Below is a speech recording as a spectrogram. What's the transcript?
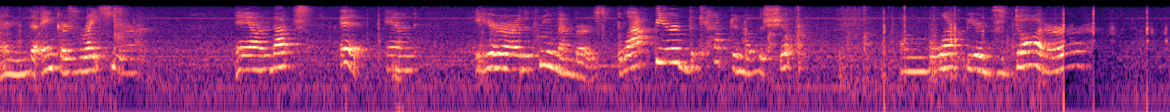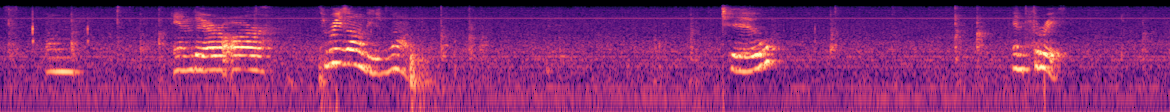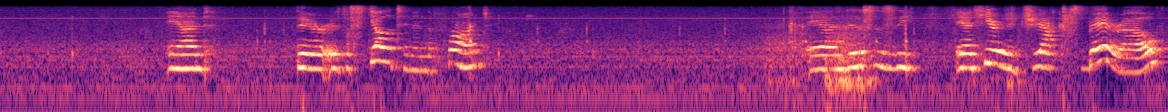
And the anchor's right here. And that's it. And here are the crew members. Blackbeard the captain of the ship. Um, Blackbeard's daughter. Um, and there are three zombies. One two, and three. And there is a skeleton in the front. And this is the, and here's Jack Sparrow.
